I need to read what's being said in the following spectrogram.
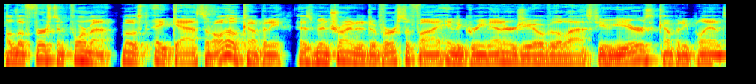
although first and foremost a gas and oil company, has been trying to diversify into green energy over the last few years. The company plans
